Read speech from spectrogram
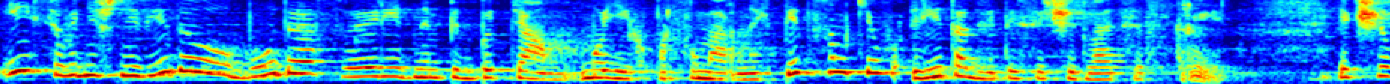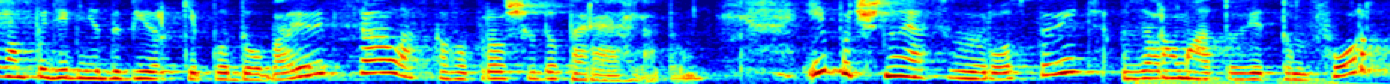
і сьогоднішнє відео буде своєрідним підбиттям моїх парфумерних підсумків літа 2023. Якщо вам подібні добірки подобаються, ласкаво прошу до перегляду. І почну я свою розповідь з аромату від Tom Ford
